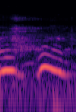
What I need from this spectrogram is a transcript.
Oh,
